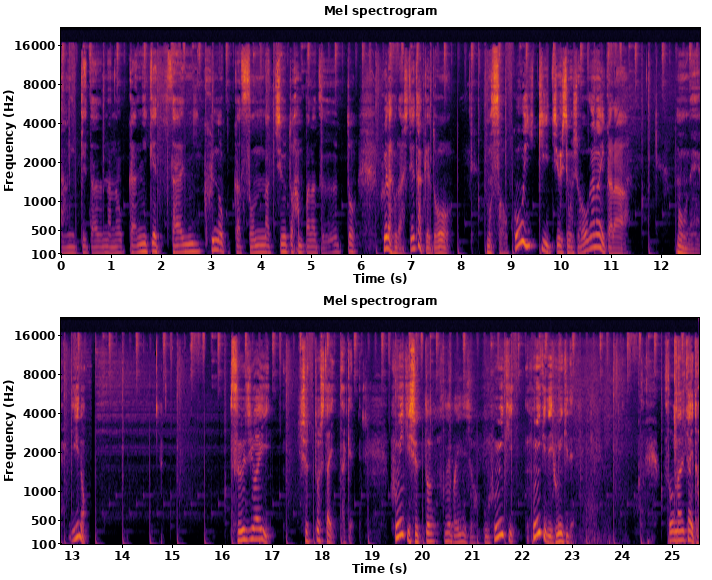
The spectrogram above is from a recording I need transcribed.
3桁なのか2桁に行くのか、そんな中途半端なずっとふらふらしてたけど、もうそこを一喜一憂してもしょうがないから、もうね、いいの。数字はいい。シュッとしたいだけ。雰囲気シュッとすればいいでしょ。もう雰囲気、雰囲気でいい雰囲気で。そうなりたいと。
